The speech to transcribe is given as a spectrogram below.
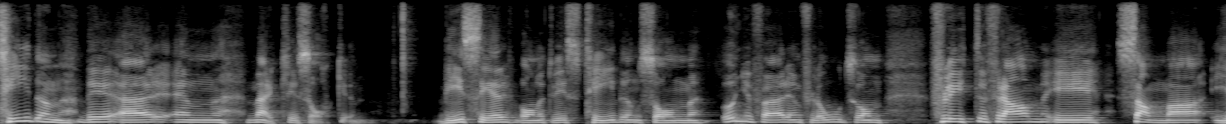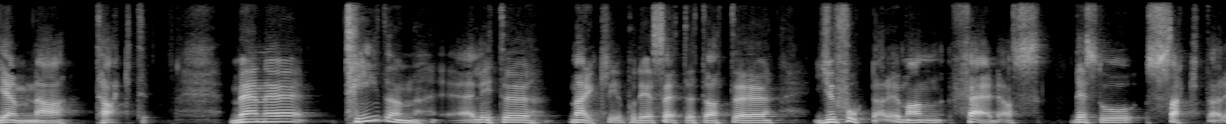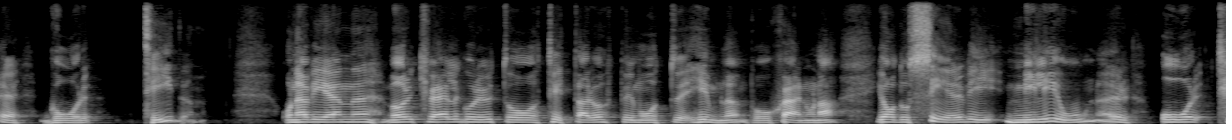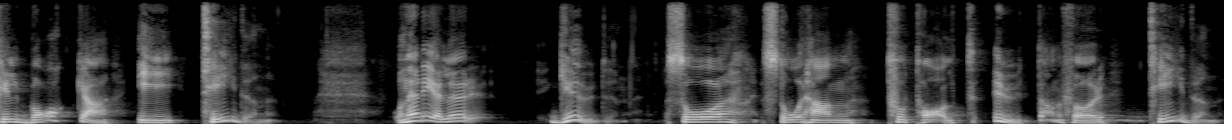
Tiden, det är en märklig sak. Vi ser vanligtvis tiden som ungefär en flod som flyter fram i samma jämna takt. Men eh, tiden är lite märklig på det sättet att eh, ju fortare man färdas, desto saktare går tiden. Och när vi en eh, mörk kväll går ut och tittar upp emot eh, himlen på stjärnorna, ja då ser vi miljoner år tillbaka i tiden. Och när det gäller Gud så står han totalt utanför tiden.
